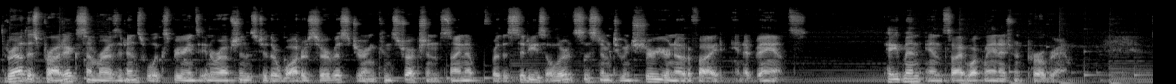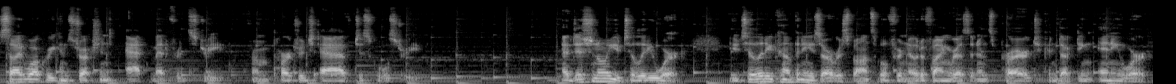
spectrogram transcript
Throughout this project, some residents will experience interruptions to their water service during construction. Sign up for the city's alert system to ensure you're notified in advance. Pavement and Sidewalk Management Program. Sidewalk reconstruction at Medford Street from Partridge Ave to School Street. Additional utility work. Utility companies are responsible for notifying residents prior to conducting any work,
